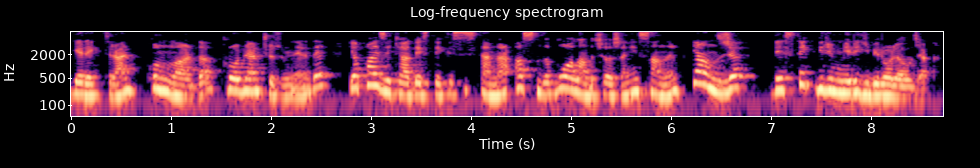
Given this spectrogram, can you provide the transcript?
gerektiren konularda problem çözümlerinde yapay zeka destekli sistemler aslında bu alanda çalışan insanların yalnızca destek birimleri gibi rol alacak.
